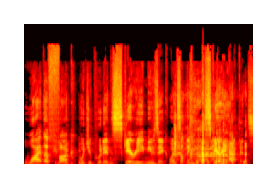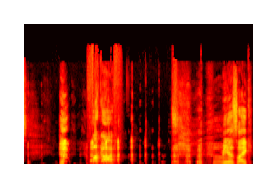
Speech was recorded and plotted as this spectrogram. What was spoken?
why the fuck would you put in scary music when something scary happens? Fuck off. Mia's like,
